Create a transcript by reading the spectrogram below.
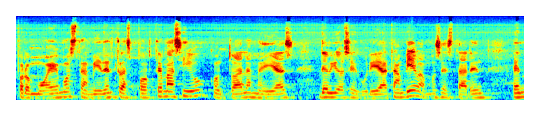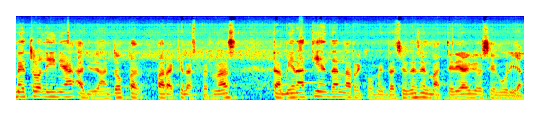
promovemos también el transporte masivo con todas las medidas de bioseguridad también. Vamos a estar en, en Metrolínea ayudando para que las personas también atiendan las recomendaciones en materia de bioseguridad.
